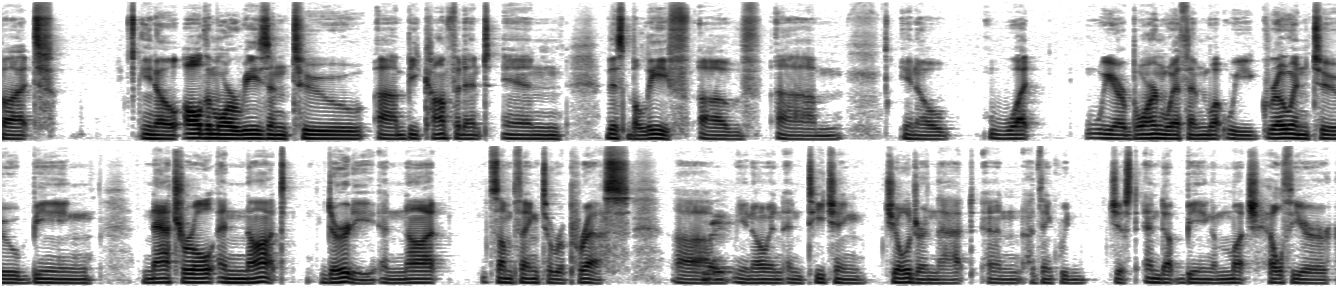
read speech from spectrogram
but you know, all the more reason to um, be confident in this belief of, um, you know, what we are born with and what we grow into being natural and not dirty and not something to repress, uh, right. you know, and, and teaching children that. And I think we'd just end up being a much healthier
